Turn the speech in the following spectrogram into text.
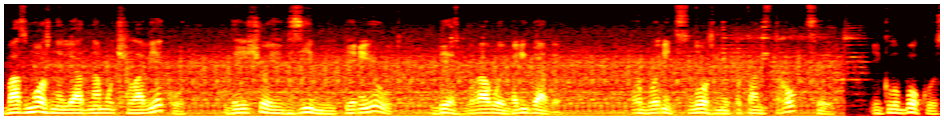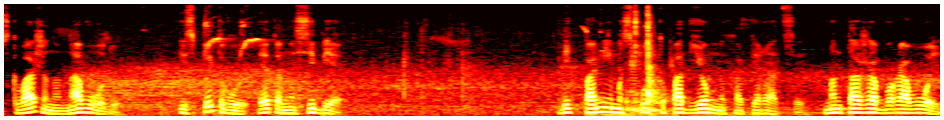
Возможно ли одному человеку, да еще и в зимний период, без буровой бригады, пробурить сложную по конструкции и глубокую скважину на воду? Испытываю это на себе. Ведь помимо спускоподъемных операций, монтажа буровой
